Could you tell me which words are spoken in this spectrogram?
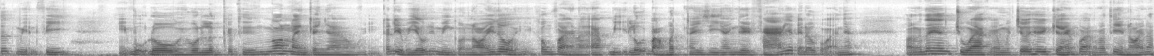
tức miễn phí bộ đồ hồn lực các thứ ngon lành cành nhà, các điểm yếu thì mình có nói rồi không phải là ạc bị lỗi bảo mật hay gì hay người phá biết cái đâu các bạn nhé còn cái chủ ạc mà chơi hơi kém các bạn có thể nói là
